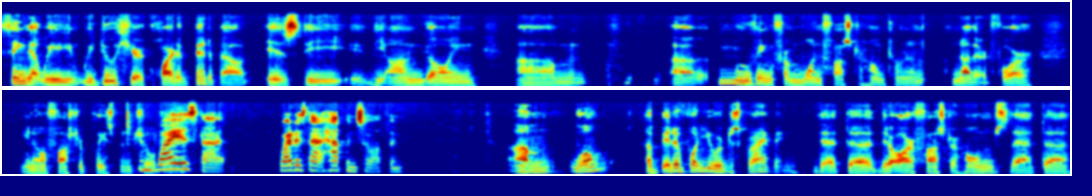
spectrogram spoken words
thing that we we do hear quite a bit about is the the ongoing um, uh, moving from one foster home to an, another for, you know, foster placement children. And why is that? Why does that happen so often? Um, well, a bit of what you were describing that uh, there are foster homes that uh,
